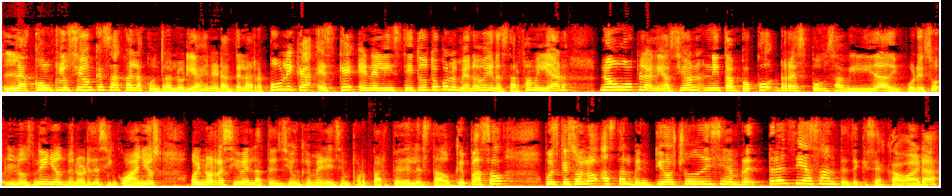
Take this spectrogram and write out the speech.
La conclusión que saca la Contraloría General de la República es que en el Instituto Colombiano de Bienestar Familiar no hubo planeación ni tampoco responsabilidad y por eso los niños menores de 5 años hoy no reciben la atención que merecen por parte del Estado. ¿Qué pasó? Pues que solo hasta el 28 de diciembre, tres días antes de que se acabara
